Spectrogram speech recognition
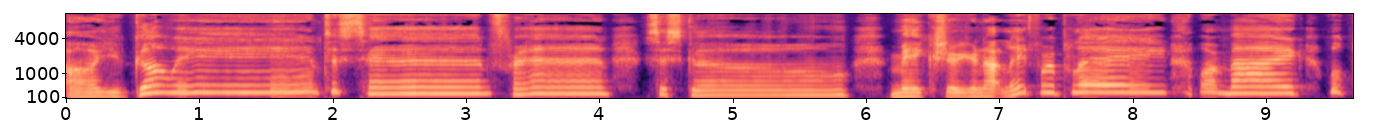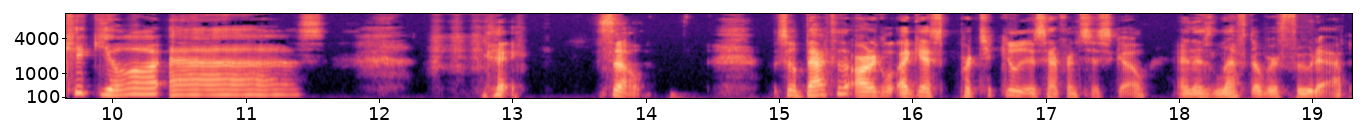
Are you going to San Francisco? Make sure you're not late for a play, or Mike will kick your ass. Okay, so so back to the article. I guess particularly to San Francisco and this leftover food app.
